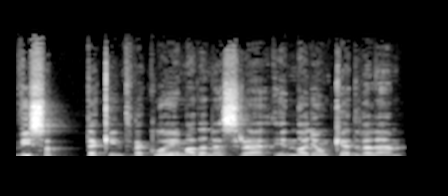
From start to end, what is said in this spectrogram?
visszatekintve Chloe Madanesre, én nagyon kedvelem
